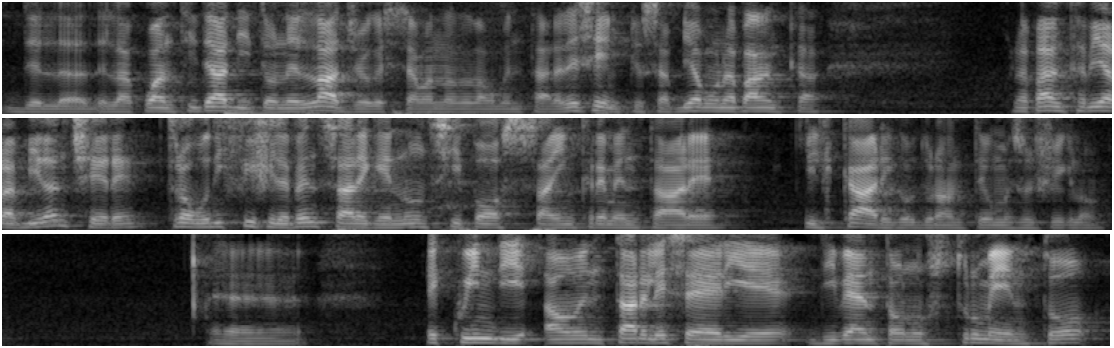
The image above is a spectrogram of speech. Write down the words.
del, della quantità di tonnellaggio che stiamo andando ad aumentare. Ad esempio, se abbiamo una panca, una panca piana bilanciere, trovo difficile pensare che non si possa incrementare il carico durante un mesociclo. Eh, e quindi aumentare le serie diventa uno strumento,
